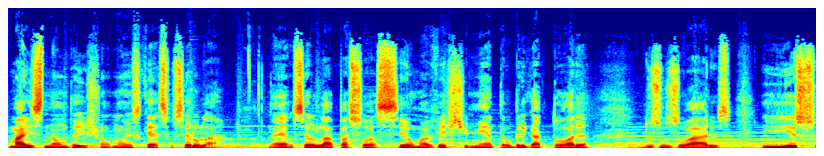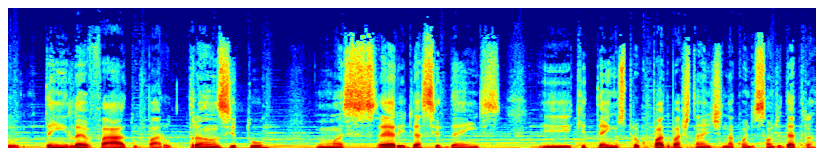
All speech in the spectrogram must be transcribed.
mas não deixam, não esquece o celular. Né? O celular passou a ser uma vestimenta obrigatória dos usuários e isso tem levado para o trânsito uma série de acidentes e que tem nos preocupado bastante na condição de Detran.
